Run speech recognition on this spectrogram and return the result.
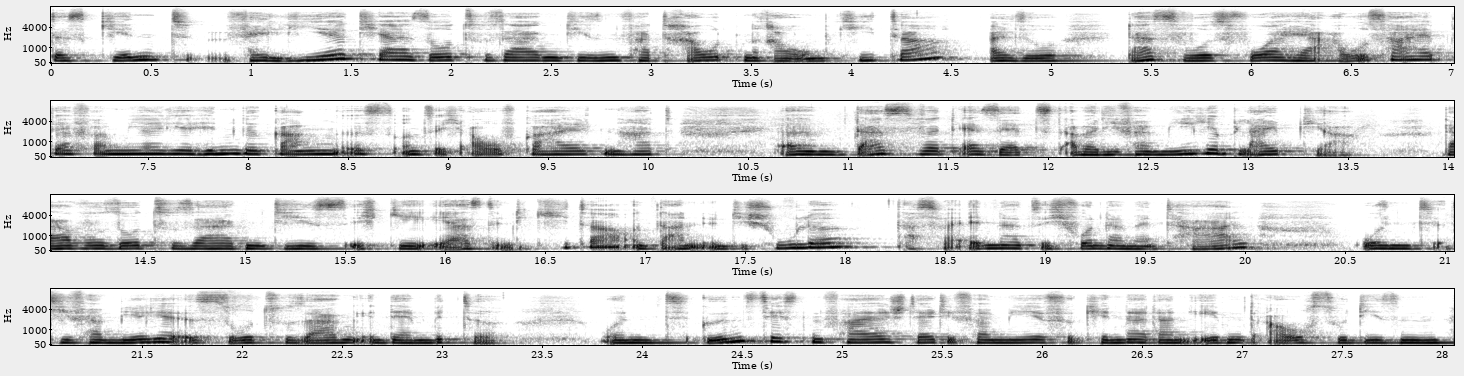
das Kind verliert ja sozusagen diesen vertrauten Raum Kita, also das, wo es vorher außerhalb der Familie hingegangen ist und sich aufgehalten hat, ähm, das wird ersetzt. Aber die Familie bleibt ja. Da, wo sozusagen dies, ich gehe erst in die Kita und dann in die Schule, Das verändert sich fundamental und die Familie ist sozusagen in der Mitte. Und günstigsten Fall stellt die Familie für Kinder dann eben auch so diesen,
